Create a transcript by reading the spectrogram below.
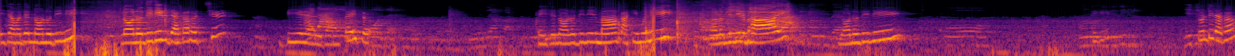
এই যে আমাদের ননদিনী ননদিনীর দেখা হচ্ছে বিয়ের অ্যালবাম, তাই তো? এই যে ননদিনীর মা কাকিমণি, ননদিনীর ভাই, ননদিনী। কোনটি দেখাও।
